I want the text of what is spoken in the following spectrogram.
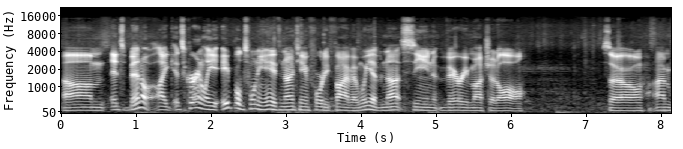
Um, it's been like it's currently April 28th, 1945, and we have not seen very much at all. So I'm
